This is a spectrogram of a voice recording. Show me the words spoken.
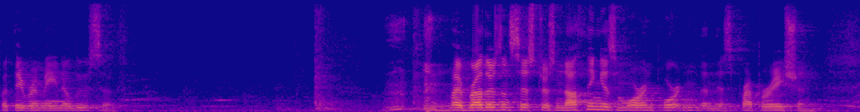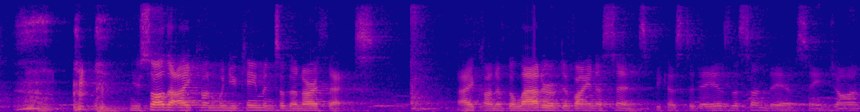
but they remain elusive. My brothers and sisters, nothing is more important than this preparation. you saw the icon when you came into the narthex icon of the ladder of divine ascent, because today is the Sunday of St. John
